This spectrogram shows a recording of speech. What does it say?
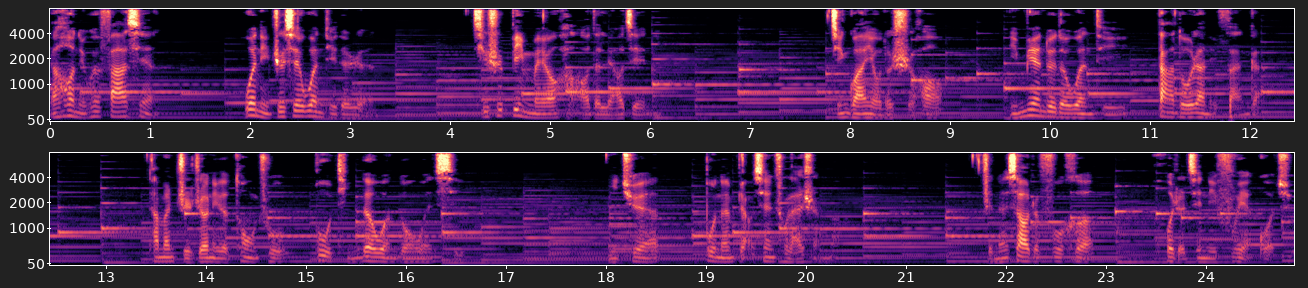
然后你会发现，问你这些问题的人。其实并没有好好的了解你，尽管有的时候，你面对的问题大多让你反感，他们指着你的痛处不停的问东问西，你却不能表现出来什么，只能笑着附和，或者尽力敷衍过去。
